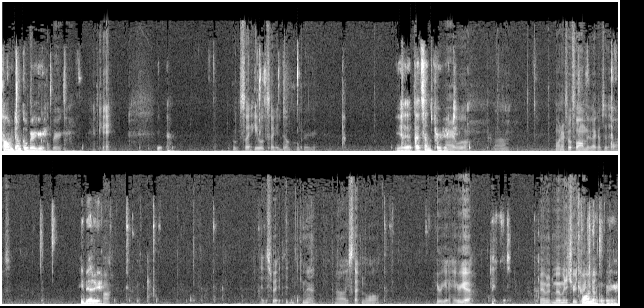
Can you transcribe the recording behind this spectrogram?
Call him Dunkelberger. Dinkelberger. Okay. Yeah. Looks like he looks like a Dunkelberger. Yeah, that, that sounds perfect. Alright, well, um, I wonder if he'll follow me back up to the house. He better. Huh. Hey, this way. Come on. Oh, he's stuck in the wall. Here we go. Here we go. Moment, moment of truth. Come on, right Dunkelberger.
